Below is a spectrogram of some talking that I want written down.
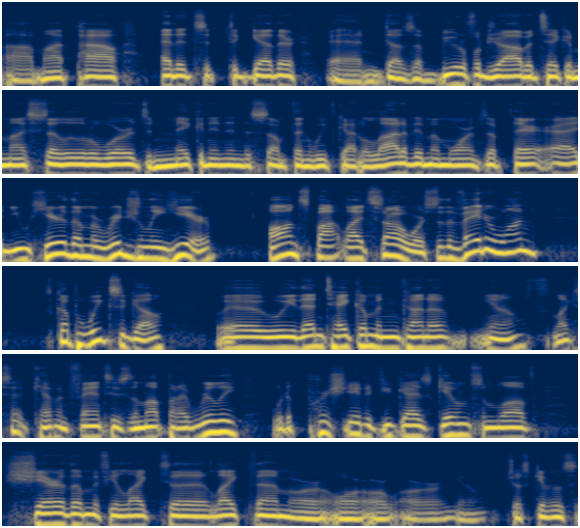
uh, my pal, edits it together and does a beautiful job at taking my silly little words and making it into something. We've got a lot of in memoriams up there, and you hear them originally here on Spotlight Star Wars. So the Vader one was a couple weeks ago we then take them and kind of, you know, like I said, Kevin fancies them up. But I really would appreciate if you guys give them some love, share them if you like to like them, or or or, or you know, just give us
